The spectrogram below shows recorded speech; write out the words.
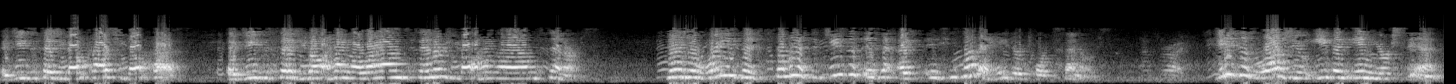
If Jesus says you don't cuss, you don't cuss. If Jesus says you don't hang around sinners, you don't hang around sinners. There's a reason. So listen, Jesus isn't, a, he's not a hater towards sinners. Right. Jesus loves you even in your sin.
